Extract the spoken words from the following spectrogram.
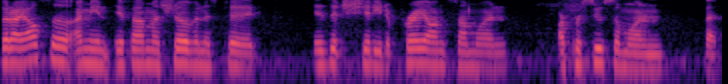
But I also, I mean, if I'm a chauvinist pig, is it shitty to prey on someone or pursue someone that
